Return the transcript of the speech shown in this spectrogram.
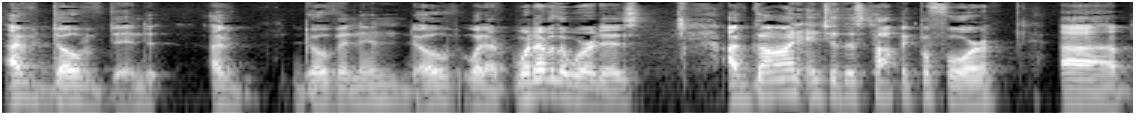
I've dove in I've dove in, dove, whatever, whatever the word is. I've gone into this topic before, uh,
